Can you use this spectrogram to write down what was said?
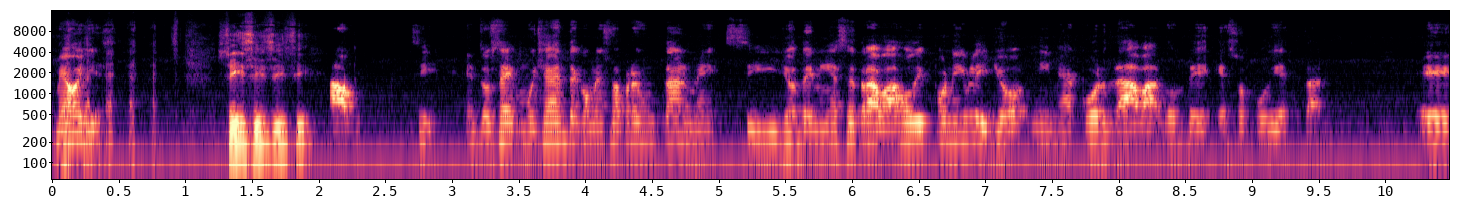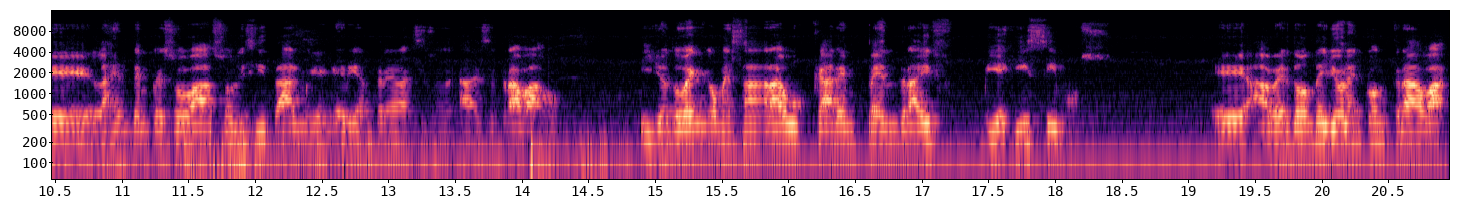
¿Me oyes? sí, sí, sí, sí. Ah, sí. Entonces, mucha gente comenzó a preguntarme si yo tenía ese trabajo disponible y yo ni me acordaba dónde eso podía estar. Eh, la gente empezó a solicitarme que querían tener acceso a ese trabajo y yo tuve que comenzar a buscar en pendrive viejísimos eh, a ver dónde yo lo encontraba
